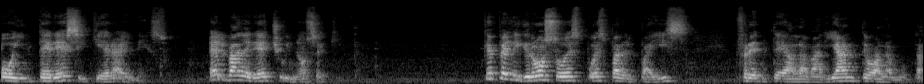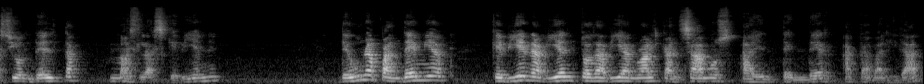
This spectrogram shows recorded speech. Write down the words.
o interés siquiera en eso. Él va derecho y no se quita. Qué peligroso es pues para el país frente a la variante o a la mutación delta, más las que vienen, de una pandemia que bien a bien todavía no alcanzamos a entender a cabalidad,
